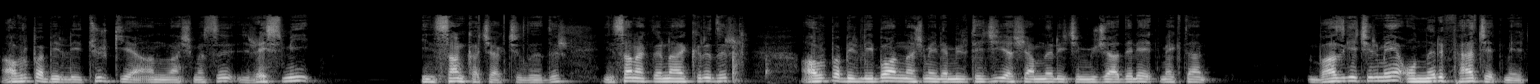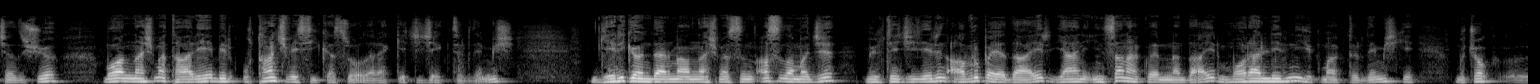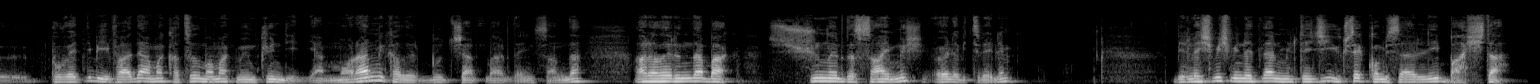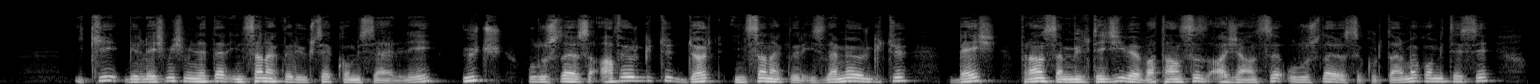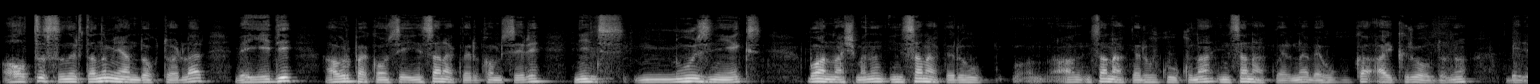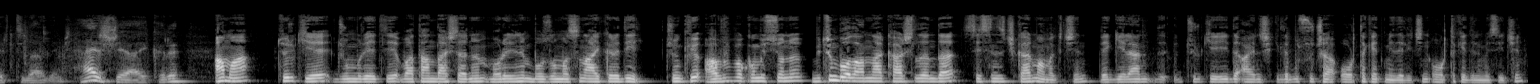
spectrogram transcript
Avrupa Birliği Türkiye Anlaşması resmi insan kaçakçılığıdır. İnsan haklarına aykırıdır. Avrupa Birliği bu anlaşmayla mülteci yaşamları için mücadele etmekten vazgeçirmeye, onları felç etmeye çalışıyor. Bu anlaşma tarihe bir utanç vesikası olarak geçecektir demiş. Geri gönderme anlaşmasının asıl amacı mültecilerin Avrupa'ya dair yani insan haklarına dair morallerini yıkmaktır demiş ki bu çok e, kuvvetli bir ifade ama katılmamak mümkün değil. Yani moral mi kalır bu şartlarda insanda? Aralarında bak şunları da saymış öyle bitirelim. Birleşmiş Milletler Mülteci Yüksek Komiserliği başta. 2. Birleşmiş Milletler İnsan Hakları Yüksek Komiserliği. 3. Uluslararası Af Örgütü. 4. İnsan Hakları İzleme Örgütü. 5. Fransa Mülteci ve Vatansız Ajansı Uluslararası Kurtarma Komitesi. 6. Sınır tanımayan doktorlar. Ve 7. Avrupa Konseyi İnsan Hakları Komiseri Nils Muznieks bu anlaşmanın insan hakları insan hakları hukukuna, insan haklarına ve hukuka aykırı olduğunu belirttiler demiş. Her şeye aykırı. Ama Türkiye Cumhuriyeti vatandaşlarının moralinin bozulmasına aykırı değil. Çünkü Avrupa Komisyonu bütün bu olanlar karşılığında sesinizi çıkarmamak için ve gelen Türkiye'yi de aynı şekilde bu suça ortak etmeleri için, ortak edilmesi için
